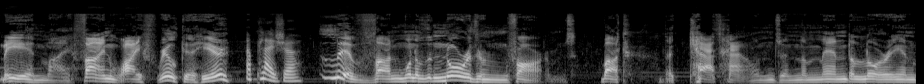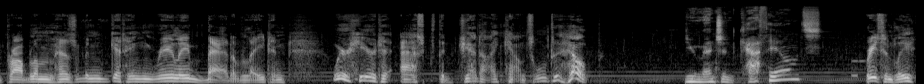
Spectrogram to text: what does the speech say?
Me and my fine wife, Rilka, here. A pleasure. Live on one of the northern farms. But the Kath hounds and the Mandalorian problem has been getting really bad of late, and we're here to ask the Jedi Council to help. You mentioned Kath hounds? Recently,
